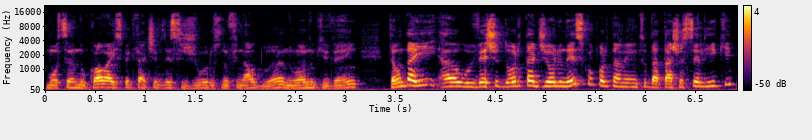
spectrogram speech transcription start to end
mostrando qual é a expectativa desses juros no final do ano, no ano que vem. Então, daí o investidor está de olho nesse comportamento da taxa Selic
